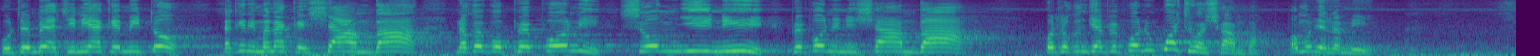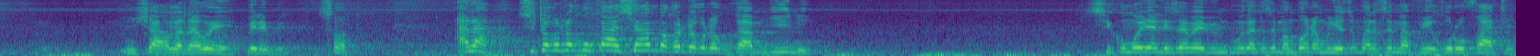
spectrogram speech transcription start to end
hutembea chini yake mito, lakini manake shamba. Na kwa hivyo peponi sio mjini, peponi ni shamba. Watu kuingia peponi wote wa shamba, pamoja na mimi inshallah, na wewe vile vile sote. Ala, sitakwenda kukaa shamba, kwa tutakwenda kukaa mjini. Siku moja nilisema hivi, mtu mmoja akasema, mbona Mwenyezi Mungu anasema fi ghurufatin,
